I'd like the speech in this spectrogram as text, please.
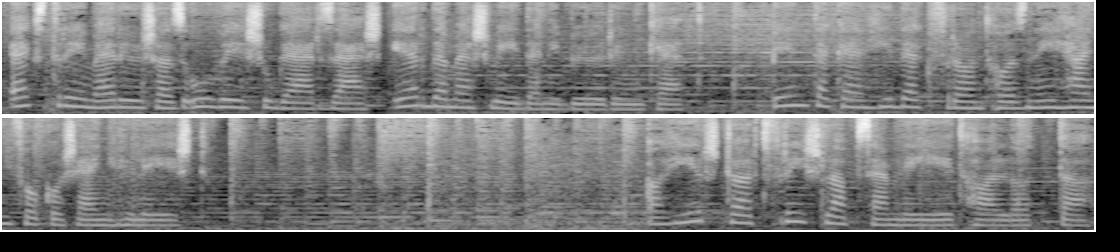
Extrém erős az UV-sugárzás, érdemes védeni bőrünket. Pénteken hideg fronthoz néhány fokos enyhülést. A Hírstart friss lapszemléjét hallotta.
